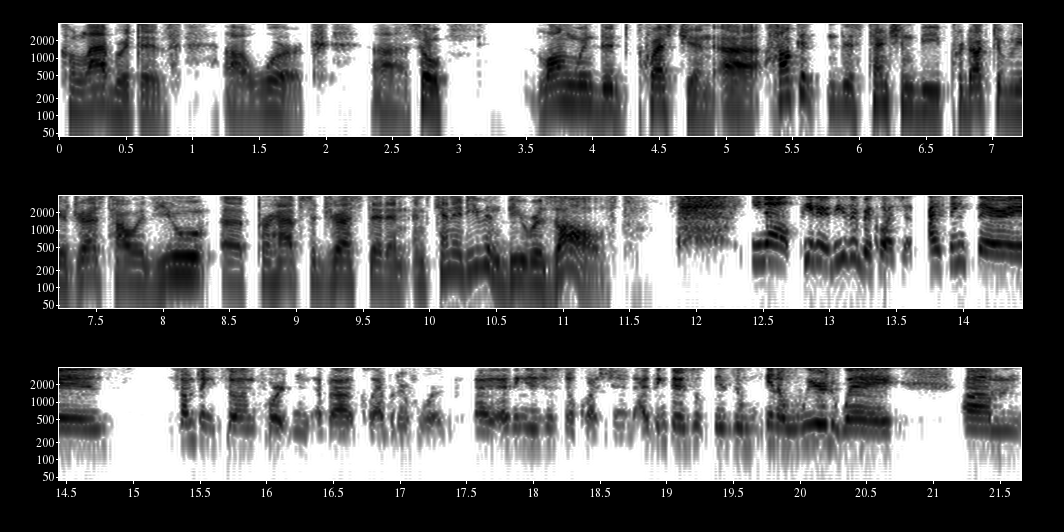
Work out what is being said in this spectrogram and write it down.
collaborative uh, work. Uh, so, long-winded question. Uh, how can this tension be productively addressed? How have you uh, perhaps addressed it, and, and can it even be resolved? You know, Peter, these are big questions. I think there is something so important about collaborative work. I, I think there's just no question. I think there's is a, in a weird way, um,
